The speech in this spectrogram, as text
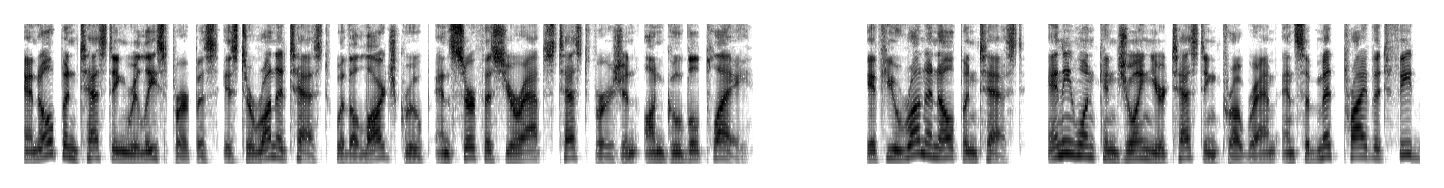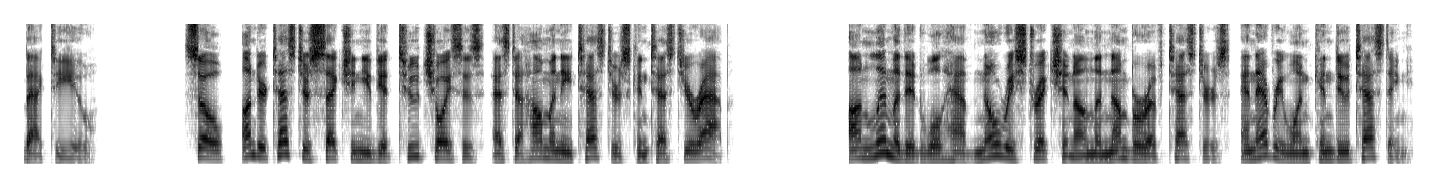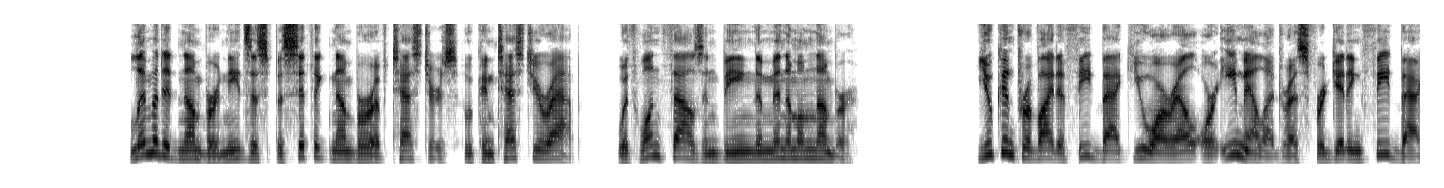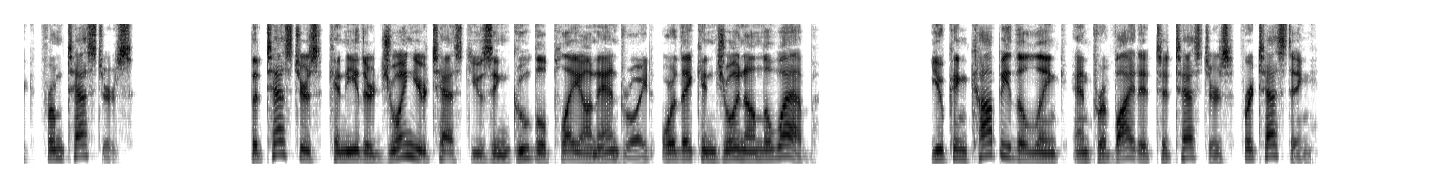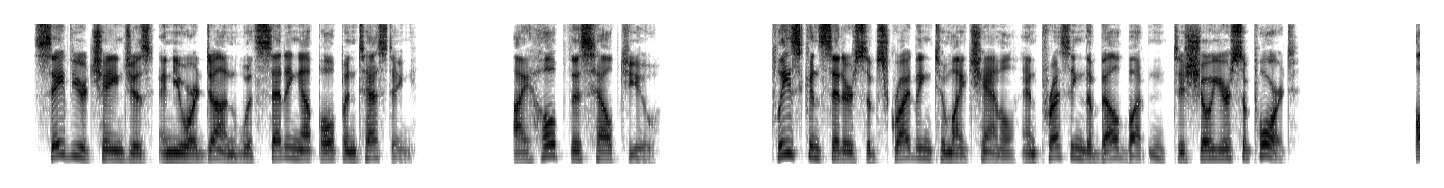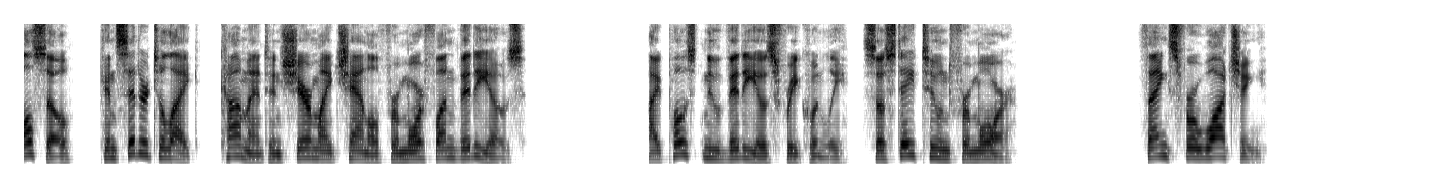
An open testing release purpose is to run a test with a large group and surface your app's test version on Google Play. If you run an open test, anyone can join your testing program and submit private feedback to you. So, under Testers section you get two choices as to how many testers can test your app. Unlimited will have no restriction on the number of testers and everyone can do testing. Limited number needs a specific number of testers who can test your app, with 1000 being the minimum number. You can provide a feedback URL or email address for getting feedback from testers. The testers can either join your test using Google Play on Android or they can join on the web. You can copy the link and provide it to testers for testing. Save your changes and you are done with setting up open testing. I hope this helped you. Please consider subscribing to my channel and pressing the bell button to show your support. Also, consider to like, comment and share my channel for more fun videos. I post new videos frequently, so stay tuned for more. Thanks for watching.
